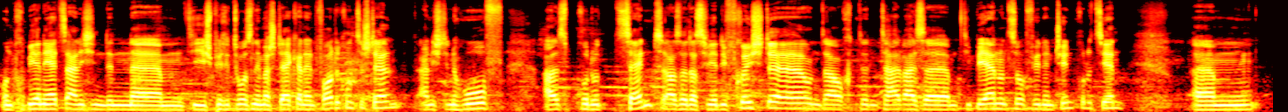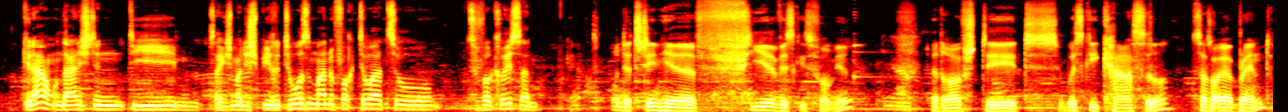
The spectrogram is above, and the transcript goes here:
und probieren jetzt eigentlich in den, ähm, die Spirituosen immer stärker in den Vordergrund zu stellen. Eigentlich den Hof als Produzent, also dass wir die Früchte und auch den, teilweise die Beeren und so für den Gin produzieren. Ähm, genau, und eigentlich den, die, sag ich mal, die Spirituosenmanufaktur zu, zu vergrößern. Und jetzt stehen hier vier Whiskys vor mir. Da drauf steht Whisky Castle. Ist das euer Brand?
